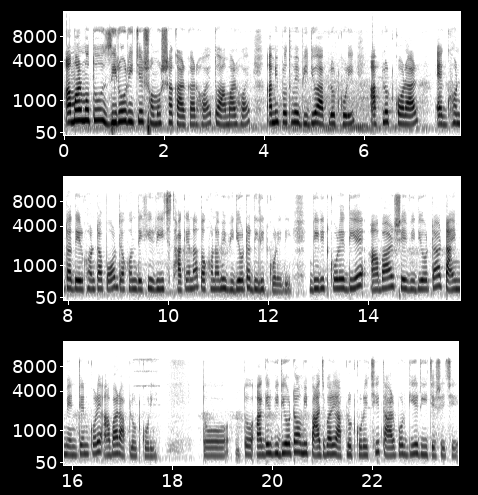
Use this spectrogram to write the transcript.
আমার মতো জিরো রিচের সমস্যা কার কার হয়? তো আমার হয়। আমি প্রথমে ভিডিও আপলোড করি। আপলোড করার এক ঘণ্টা, দেড় ঘণ্টা পর যখন দেখি রিচ থাকে না, তখন আমি ভিডিওটা ডিলিট করে দিই। ডিলিট করে দিয়ে আবার সেই ভিডিওটা টাইম মেনটেন করে আবার আপলোড করি। তো তো আগের ভিডিওটাও আমি পাঁচবারে আপলোড করেছি। তারপর গিয়ে রিচ এসেছে।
